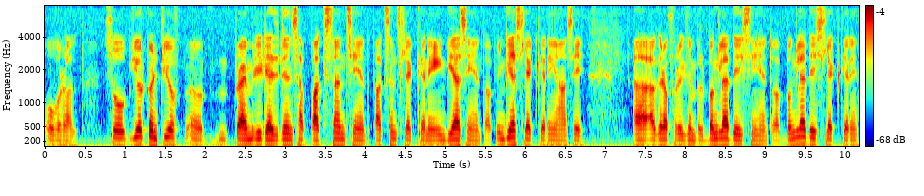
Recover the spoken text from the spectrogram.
overall so your country of primary residence आप पाकिस्तान से हैं तो पाकिस्तान सेलेक्ट करें इंडिया से हैं तो आप इंडिया सेलेक्ट करें यहाँ से। अगर आप फॉर एग्ज़ाम्पल बांग्लादेश से हैं तो आप बांग्लादेश सेलेक्ट करें।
